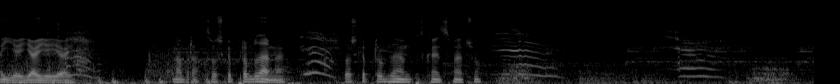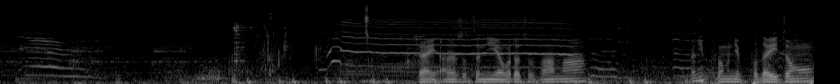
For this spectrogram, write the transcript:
Ajajajajaj. Dobra, troszkę problemy. Troszkę problemy pod koniec meczu. Okej, ale za to nie uratowana. Oni po mnie podejdą.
